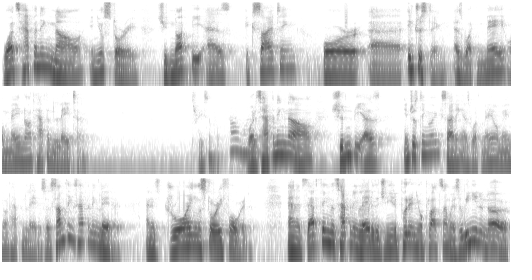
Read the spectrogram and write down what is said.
what's happening now in your story should not be as exciting or uh, interesting as what may or may not happen later. It's really simple. Oh, wow. What is happening now shouldn't be as interesting or exciting as what may or may not happen later. So something's happening later and it's drawing the story forward. And it's that thing that's happening later that you need to put in your plot somewhere. So we need to know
